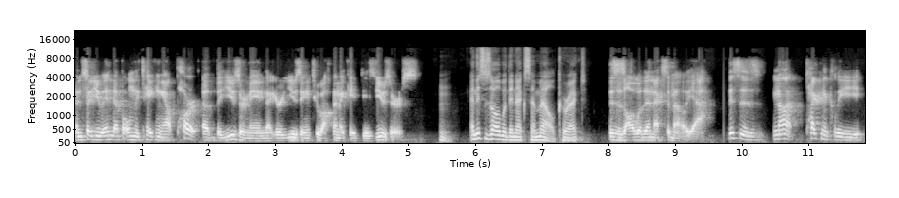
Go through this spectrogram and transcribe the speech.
And so you end up only taking out part of the username that you're using to authenticate these users. And this is all within XML, correct? This is all within XML, yeah. This is not technically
